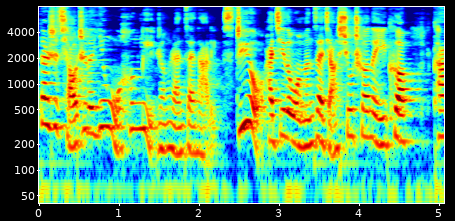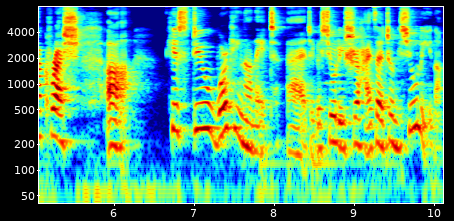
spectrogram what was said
但是乔治的鹦鹉亨利仍然在那里。Still，还记得我们在讲修车那一课，car crash 啊，he's still working on it。哎，这个修理师还在正修理呢。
